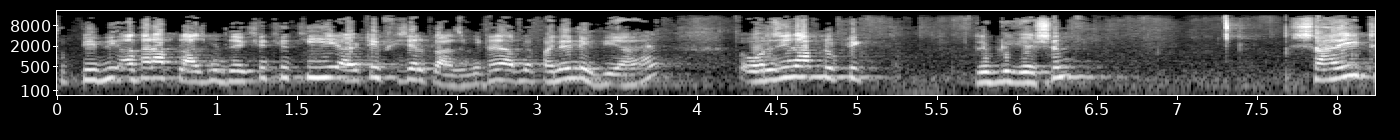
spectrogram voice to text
तो पीबी अगर आप प्लाज्मिड देखें, क्योंकि ये आर्टिफिशियल प्लाज्मिड है, आपने पहले लिख दिया है तो origin of replication replication site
